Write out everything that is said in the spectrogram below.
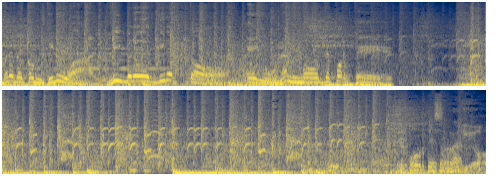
breve continúa Libre Directo en Unánimo Deporte. Deportes Radio.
